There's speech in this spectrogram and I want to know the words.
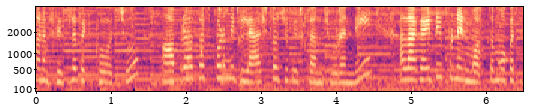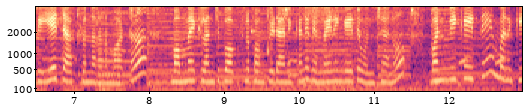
మనం ఫ్రిడ్జ్లో పెట్టుకోవచ్చు. ఆ ప్రాసెస్ కూడా మీకు లాస్ట్లో చూపిస్తాను చూడండి. అలాగైతే ఇప్పుడు నేను మొత్తం ఒక త్రీ ఏ చేస్తున్నాను అనమాట మా అమ్మాయికి లంచ్ బాక్స్లో పంపించడానికని రిమైనింగ్ అయితే ఉంచాను. వన్ వీక్ అయితే మనకి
